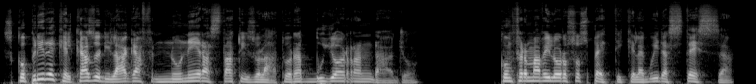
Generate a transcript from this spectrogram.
Scoprire che il caso di Lagaf non era stato isolato rabbuiò il randagio. Confermava i loro sospetti che la guida stessa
